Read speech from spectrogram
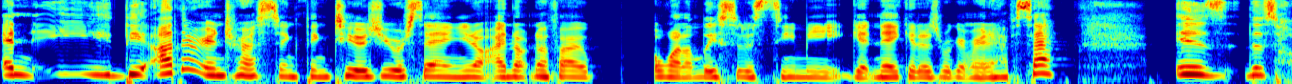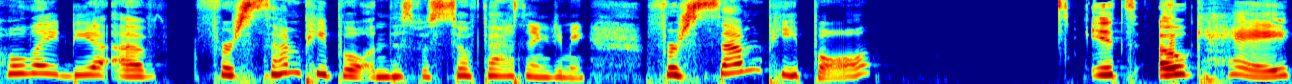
And the other interesting thing too, is you were saying, you know, I don't know if I want Lisa to see me get naked as we're getting ready to have sex, is this whole idea of for some people, and this was so fascinating to me, for some people, it's okay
